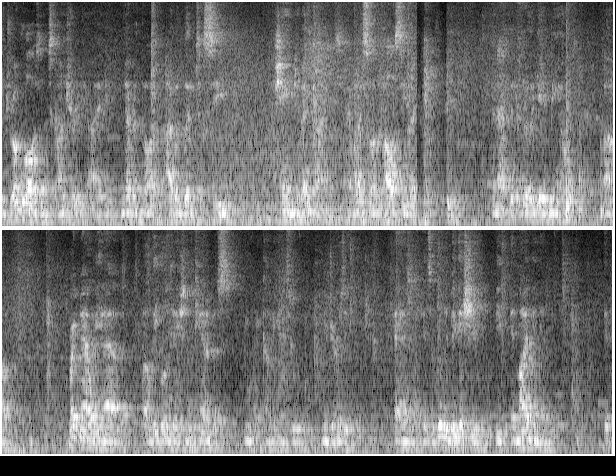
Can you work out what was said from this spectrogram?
the drug laws in this country, I never thought I would live to see change of any kind. And when I saw the policy that enacted, it really gave me hope. Um, right now we have a legalization of cannabis movement coming into New Jersey. And it's a really big issue, in my opinion. It,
